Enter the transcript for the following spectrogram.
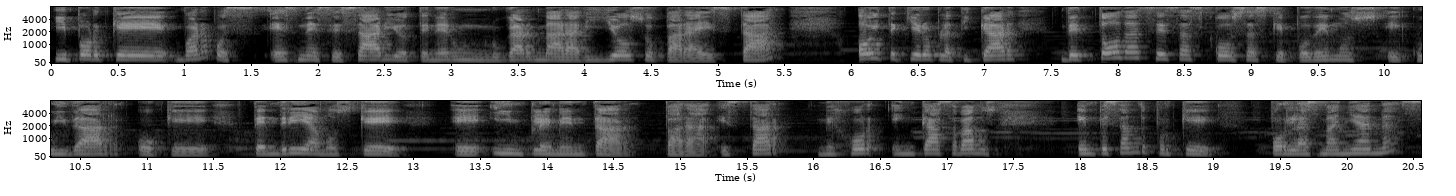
Y porque, bueno, pues es necesario tener un lugar maravilloso para estar. Hoy te quiero platicar de todas esas cosas que podemos eh, cuidar o que tendríamos que eh, implementar para estar mejor en casa. Vamos, empezando porque por las mañanas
